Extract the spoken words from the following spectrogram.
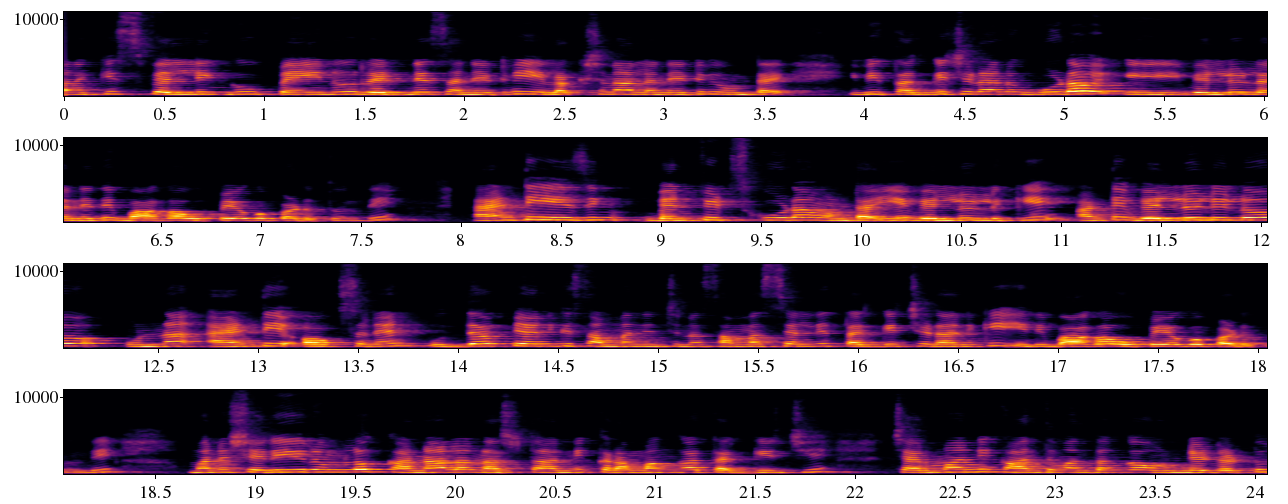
మనకి స్వెల్లింగ్ పెయిన్ రెడ్నెస్ అనేటివి ఈ లక్షణాలు అనేటివి ఉంటాయి. ఇవి తగ్గించడానికి కూడా ఈ వెల్లుల్లి అనేది బాగా ఉపయోగపడుతుంది. యాంటీ ఏజింగ్ బెనిఫిట్స్ కూడా ఉంటాయి వెల్లుల్లికి. అంటే వెల్లుల్లిలో ఉన్న యాంటీ ఆక్సిడెంట్ వృద్ధాప్యానికి సంబంధించిన సమస్యల్ని తగ్గించడానికి ఇది బాగా ఉపయోగపడుతుంది. మన శరీరంలో కణాల నష్టాన్ని క్రమంగా తగ్గించి చర్మాన్ని కాంతివంతంగా ఉండేటట్టు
